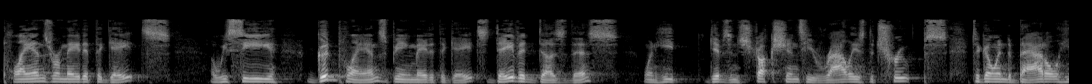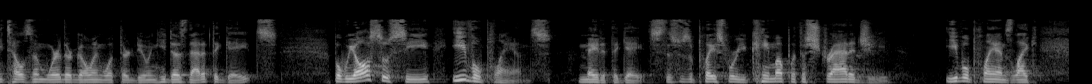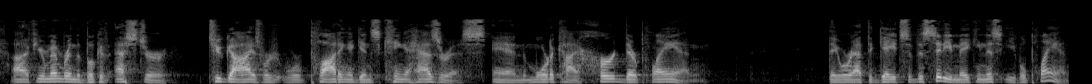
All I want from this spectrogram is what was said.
Plans were made at the gates. We see good plans being made at the gates. David does this when he gives instructions. He rallies the troops to go into battle. He tells them where they're going, what they're doing. He does that at the gates. But we also see evil plans made at the gates. This was a place where you came up with a strategy. Evil plans like, uh, if you remember in the book of Esther, two guys were, were plotting against King Ahasuerus and Mordecai heard their plan. They were at the gates of the city making this evil plan.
